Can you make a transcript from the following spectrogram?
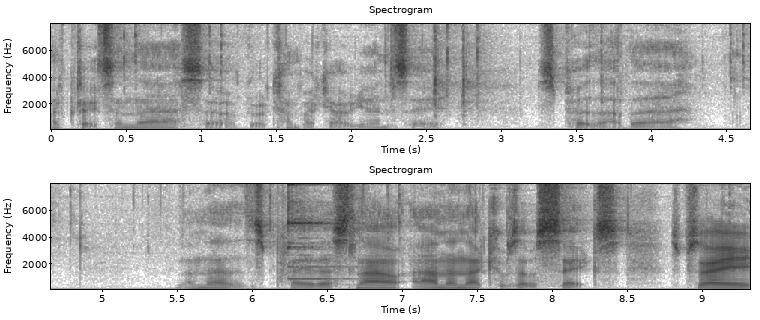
I've clicked in there, so I've got to come back out again. So Let's put that there. And then let's play this now. And then that comes up with 6. So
